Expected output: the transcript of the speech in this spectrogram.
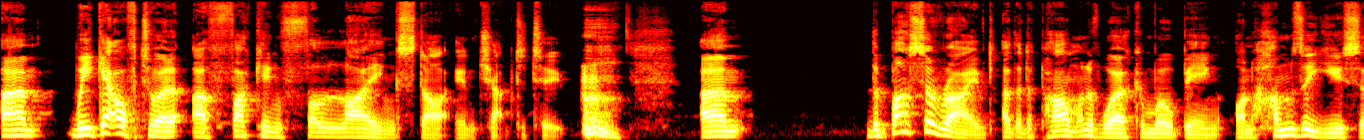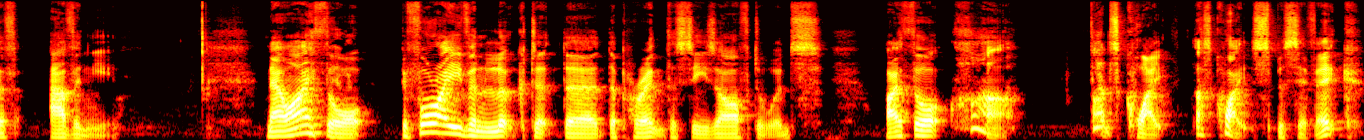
Um, we get off to a, a fucking flying start in chapter two. um, the bus arrived at the Department of Work and Wellbeing on Humza Yousaf Avenue. Now, I thought before I even looked at the the parentheses afterwards, I thought, huh, that's quite that's quite specific.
